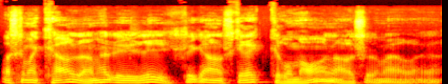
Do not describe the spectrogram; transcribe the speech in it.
vad ska man kalla dem, det är ju lite grann skräckromaner alltså de här. Eh.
